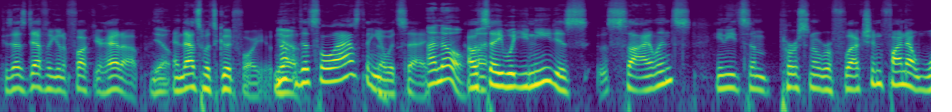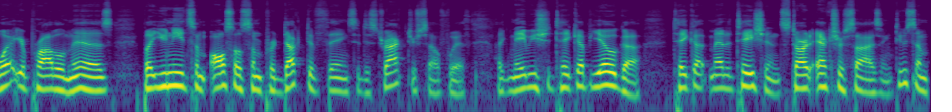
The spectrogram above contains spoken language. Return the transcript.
because that's definitely going to fuck your head up. Yeah. And that's what's good for you. No, Yeah. that's the last thing I would say. I know. I would I- say what you need is silence. You need some personal reflection. Find out what your problem is, but you need some also some productive things to distract yourself with. Like maybe you should take up yoga, take up meditation, start exercising, do some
